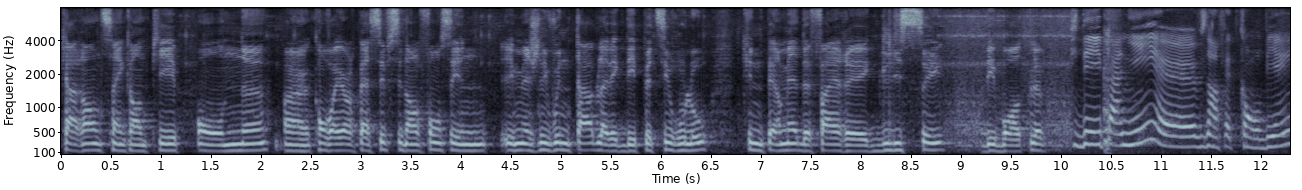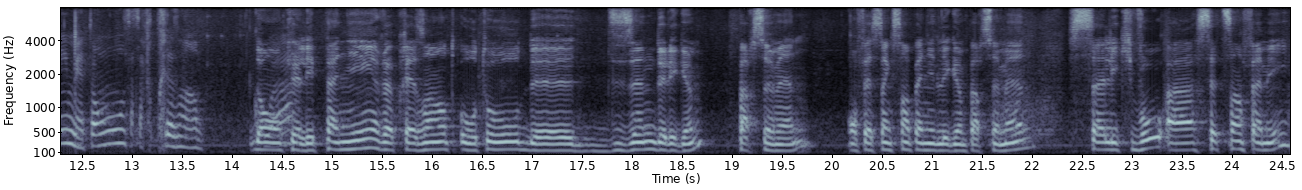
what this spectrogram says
40-50 pieds. On a un convoyeur passif. C'est dans le fond, c'est une, imaginez-vous une table avec des petits rouleaux qui nous permet de faire euh, glisser des boîtes. Là. Puis des paniers, euh, vous en faites combien, mettons? Ça représente quoi? Donc, euh, les paniers représentent autour de dizaines de légumes par semaine. On fait 500 paniers de légumes par semaine. Ça l'équivaut à 700 familles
